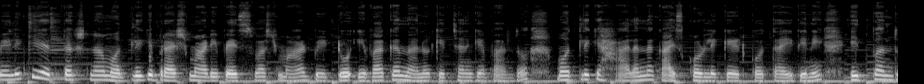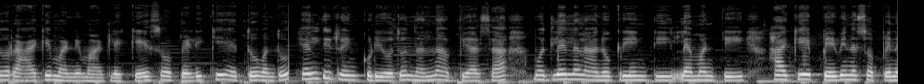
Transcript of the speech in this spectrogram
ಬೆಳಿಗ್ಗೆ ಎದ್ದ ತಕ್ಷಣ ಮೊದಲಿಗೆ ಬ್ರಷ್ ಮಾಡಿ ಫೇಸ್ ವಾಶ್ ಮಾಡಿಬಿಟ್ಟು ಇವಾಗ ನಾನು ಕಿಚನ್ಗೆ ಬಂದು ಮೊದಲಿಗೆ ಹಾಲನ್ನು ಕಾಯಿಸ್ಕೊಡ್ಲಿಕ್ಕೆ ಇಟ್ಕೋತಾ ಇದ್ದೀನಿ. ಇದು ಬಂದು ರಾಗಿ ಮಣ್ಣಿ ಮಾಡಲಿಕ್ಕೆ. ಸೊ ಬೆಳಿಗ್ಗೆ ಎದ್ದು ಒಂದು ಹೆಲ್ದಿ ಡ್ರಿಂಕ್ ಕುಡಿಯೋದು ನನ್ನ ಅಭ್ಯಾಸ. ಮೊದಲೆಲ್ಲ ನಾನು ಗ್ರೀನ್ ಟೀ ಲೆಮನ್ ಟೀ ಹಾಗೆ ಬೇವಿನ ಸೊಪ್ಪಿನ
